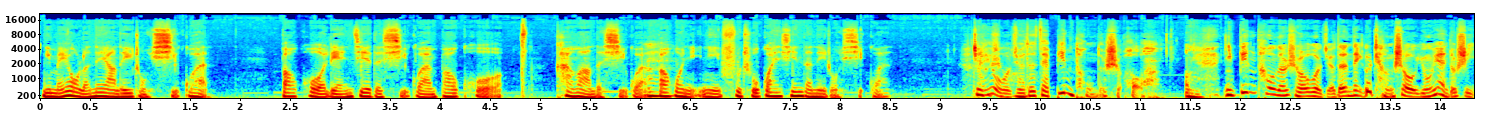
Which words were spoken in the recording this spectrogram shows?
你没有了那样的一种习惯，包括连接的习惯，包括看望的习惯，嗯。包括你你付出关心的那种习惯。这还有，我觉得在病痛的时候，嗯。你病痛的时候，我觉得那个承受永远都是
